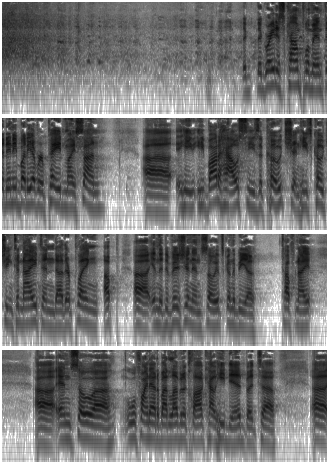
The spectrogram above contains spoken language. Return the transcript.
the, the greatest compliment that anybody ever paid my son. Uh, he, he bought a house. He's a coach, and he's coaching tonight, and uh, they're playing up uh, in the division, and so it's going to be a tough night. Uh, and so uh, we'll find out about 11 o'clock how he did. But uh,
